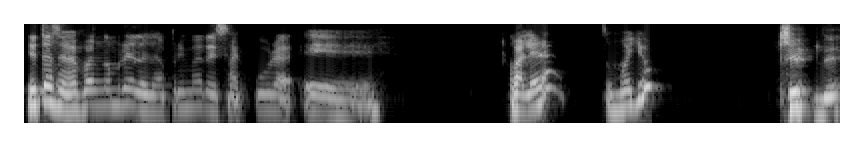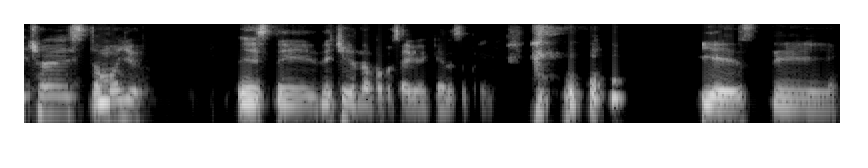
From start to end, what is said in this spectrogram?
Y ahorita se me fue el nombre de la prima de Sakura. Eh, ¿Cuál era? ¿Tomoyo? Sí, de hecho es Tomoyo. Este, de hecho yo tampoco sabía que era su prima. y este,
